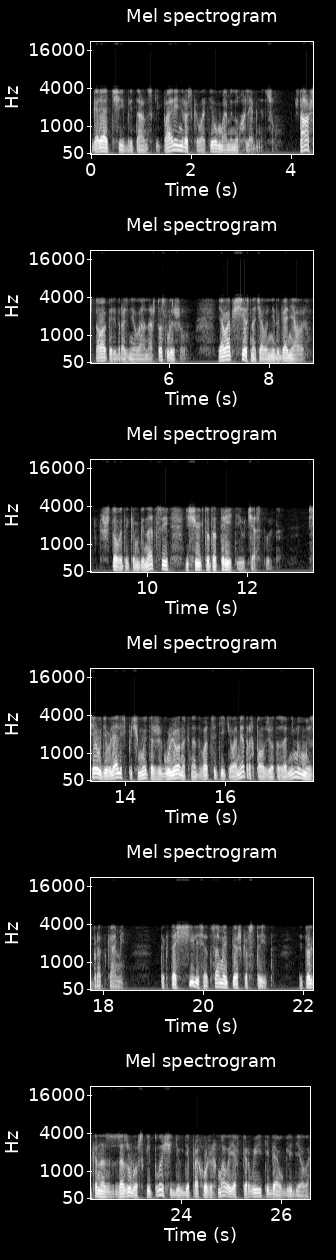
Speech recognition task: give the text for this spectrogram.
Горячий британский парень расколотил мамину хлебницу. «Что-что?» — передразнила она. «Что слышал?» «Я вообще сначала не догоняла, что в этой комбинации еще и кто-то третий участвует». Все удивлялись, почему это «Жигуленок» на 20 километрах ползет, а за ним и мы с братками. Так тащились от самой Пешков-стрит. И только на Зазубовской площадью, где прохожих мало, я впервые тебя углядела.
